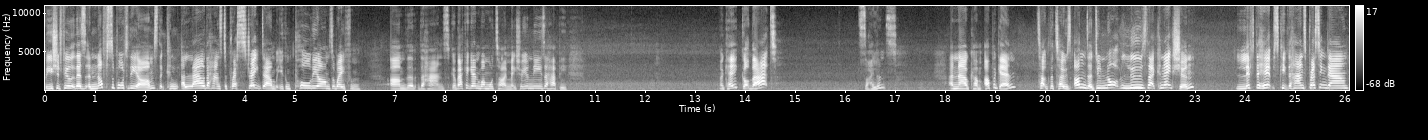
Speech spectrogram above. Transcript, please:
But you should feel that there's enough support of the arms that can allow the hands to press straight down, but you can pull the arms away from um, the, the hands. Go back again one more time. Make sure your knees are happy. Okay, got that? Silence. And now come up again. Tuck the toes under. Do not lose that connection. Lift the hips, keep the hands pressing down.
